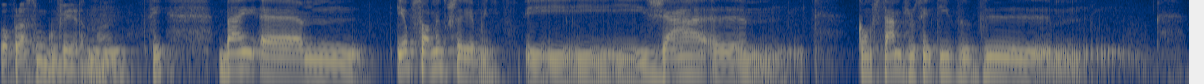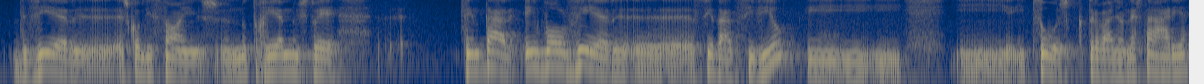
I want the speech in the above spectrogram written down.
ao próximo governo. Uhum. É? Sim. Bem, hum, eu pessoalmente gostaria muito e, e, e já hum, conversámos no sentido de hum, de ver eh, as condições no terreno, isto é, tentar envolver eh, a sociedade civil e, e, e, pessoas que trabalham nesta área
